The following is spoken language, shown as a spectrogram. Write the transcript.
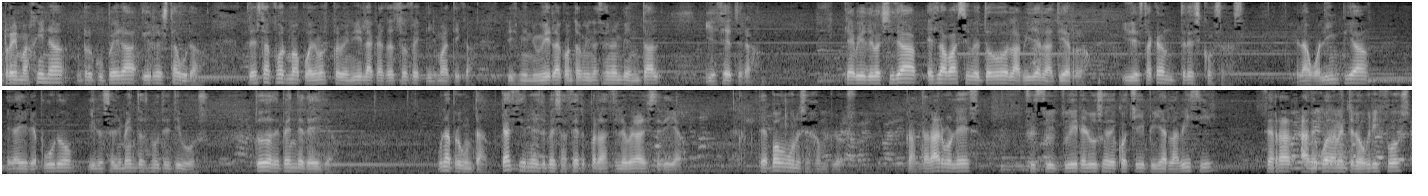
reimagina, recupera y restaura. De esta forma podemos prevenir la catástrofe climática, disminuir la contaminación ambiental y etc. La biodiversidad es la base de toda la vida en la Tierra y destacan tres cosas. El agua limpia, el aire puro y los alimentos nutritivos. Todo depende de ella. Una pregunta, ¿qué acciones debes hacer para celebrar este día? Te pongo unos ejemplos. Plantar árboles, sustituir el uso de coche y pillar la bici, cerrar adecuadamente los grifos,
